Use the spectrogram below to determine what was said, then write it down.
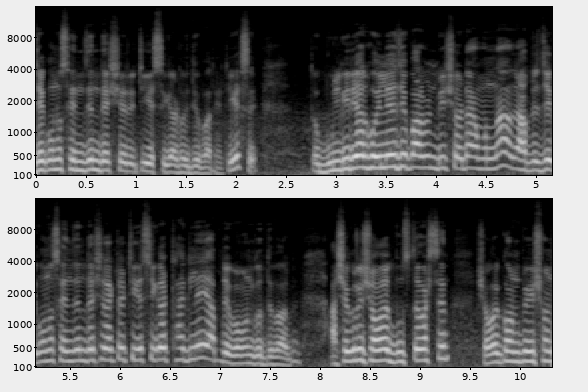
যে কোনো সেনজেন দেশের টিএসসি কার্ড হইতে পারে, ঠিক আছে? তো বুলগেরিয়ার হইলে যে পারবেন বিষয়টা এমন না আপনি যে কোনো সেনজেন দেশের একটা টিএসসি কার্ড থাকলেই আপনি ভ্রমণ করতে পারবেন। আশা করি সবাই বুঝতে পারছেন সবার কনফিউশন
